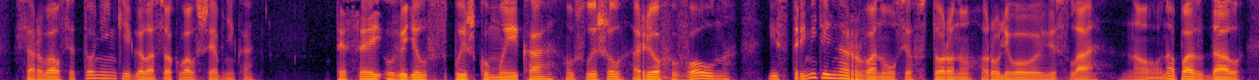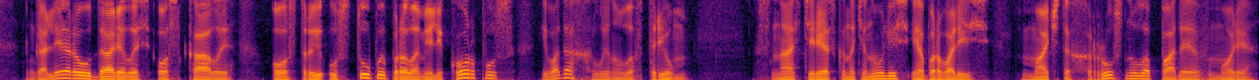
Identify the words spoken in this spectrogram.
— сорвался тоненький голосок волшебника. Тесей увидел вспышку маяка, услышал рев волн и стремительно рванулся в сторону рулевого весла. Но он опоздал. Галера ударилась о скалы, острые уступы проломили корпус, и вода хлынула в трюм. Снасти резко натянулись и оборвались. Мачта хрустнула, падая в море.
